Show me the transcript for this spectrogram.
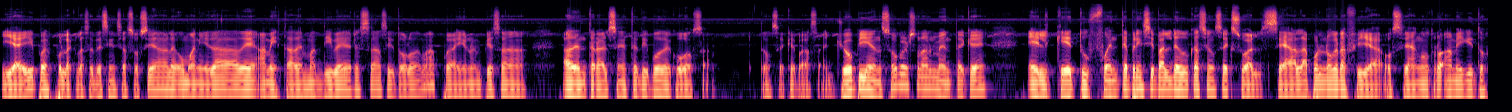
y ahí, pues, por las clases de ciencias sociales, humanidades, amistades más diversas y todo lo demás, pues ahí uno empieza a adentrarse en este tipo de cosas. Entonces, ¿qué pasa? Yo pienso personalmente que el que tu fuente principal de educación sexual sea la pornografía o sean otros amiguitos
